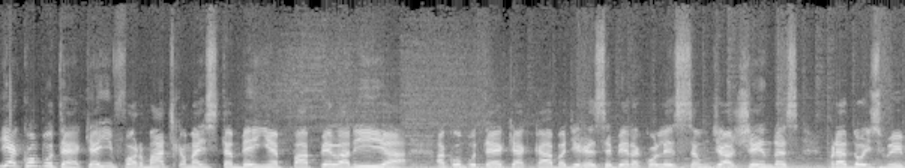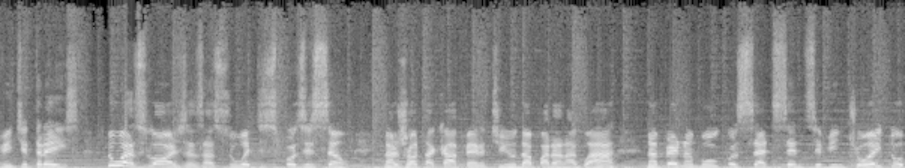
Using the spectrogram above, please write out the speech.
E a Computec é informática, mas também é papelaria. A Computec acaba de receber a coleção de agendas para 2023. Duas lojas à sua disposição. Na JK, pertinho da Paranaguá, na Pernambuco 728,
